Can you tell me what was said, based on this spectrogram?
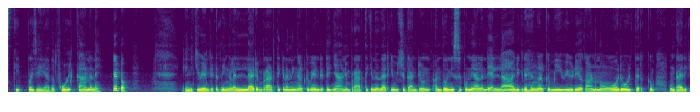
സ്കിപ്പ് ചെയ്യാതെ ഫുൾ കാണണേ കേട്ടോ. എനിക്ക് വേണ്ടിയിട്ട് നിങ്ങളെല്ലാവരും പ്രാർത്ഥിക്കണം. നിങ്ങൾക്ക് വേണ്ടിയിട്ട് ഞാനും പ്രാർത്ഥിക്കുന്നതായിരിക്കും. വിശുദ്ധ അന്റോ അന്തോനീസ് പുണ്യാളന്റെ എല്ലാ അനുഗ്രഹങ്ങൾക്കും ഈ വീഡിയോ കാണുന്ന ഓരോരുത്തർക്കും ഉണ്ടായിരിക്കും.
